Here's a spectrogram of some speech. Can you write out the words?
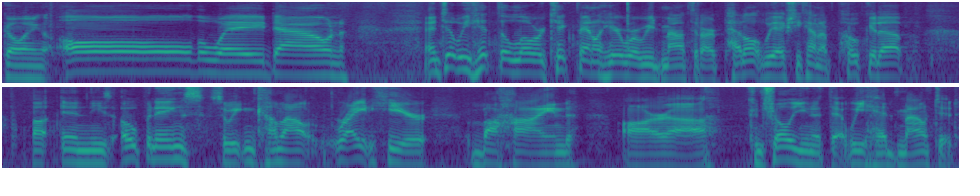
going all the way down until we hit the lower kick panel here where we'd mounted our pedal. We actually kind of poke it up uh, in these openings so we can come out right here behind our uh, control unit that we had mounted.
